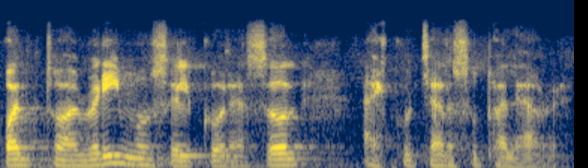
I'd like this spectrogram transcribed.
cuánto abrimos el corazón a escuchar su palabra.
